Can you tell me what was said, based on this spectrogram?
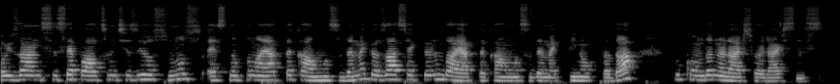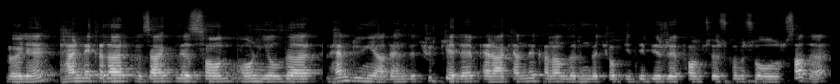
O yüzden siz hep altını çiziyorsunuz. Esnafın ayakta kalması demek, özel sektörün de ayakta kalması demek bir noktada. Bu konuda neler söylersiniz? Öyle. Her ne kadar özellikle son 10 yılda hem dünyada hem de Türkiye'de perakende kanallarında çok ciddi bir reform söz konusu olsa da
